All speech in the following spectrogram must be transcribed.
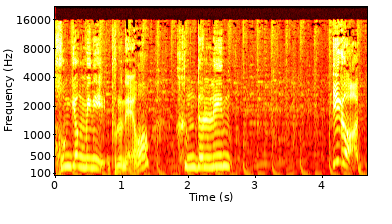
홍경민이 부르네요. 흔들린 이것!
